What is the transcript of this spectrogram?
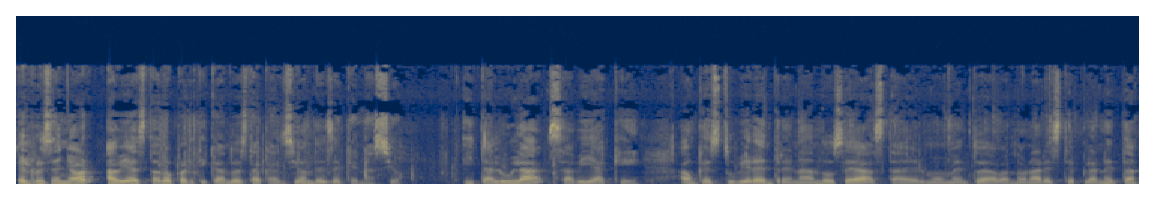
El ruiseñor había estado practicando esta canción desde que nació, y Talula sabía que, aunque estuviera entrenándose hasta el momento de abandonar este planeta,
